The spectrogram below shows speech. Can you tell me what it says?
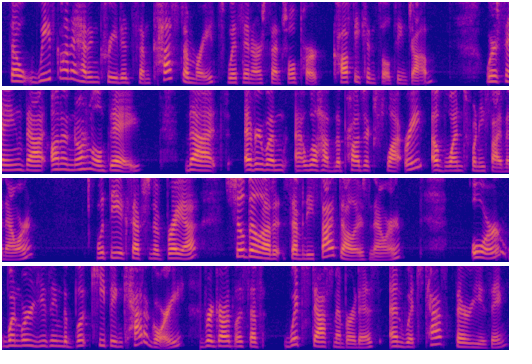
So we've gone ahead and created some custom rates within our Central Perk coffee consulting job we're saying that on a normal day, that everyone uh, will have the project flat rate of 125 an hour, with the exception of Brea, she'll bill out at $75 an hour. Or when we're using the bookkeeping category, regardless of which staff member it is and which task they're using,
